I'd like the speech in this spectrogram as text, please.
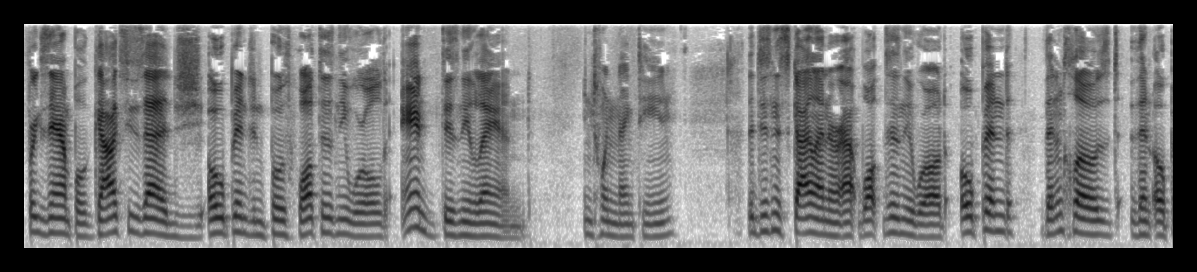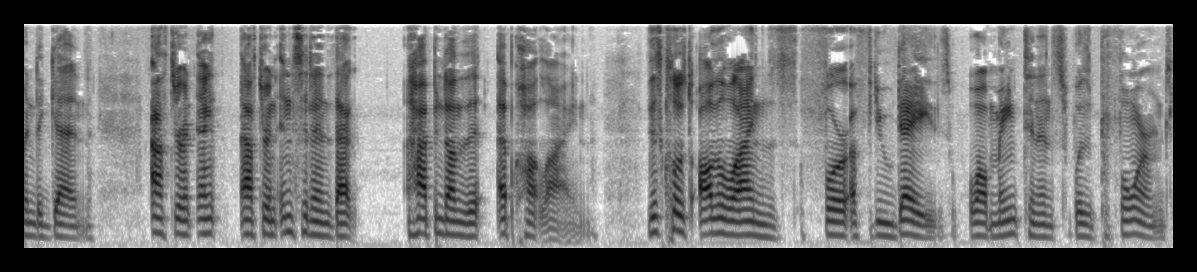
For example, Galaxy's Edge opened in both Walt Disney World and Disneyland in 2019. The Disney Skyliner at Walt Disney World opened, then closed, then opened again. after an after an incident that happened on the Epcot line. This closed all the lines for a few days while maintenance was performed.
